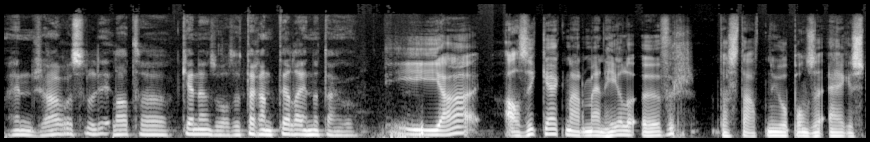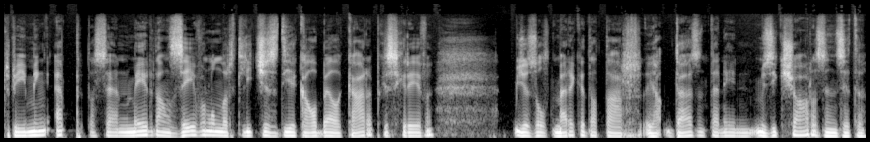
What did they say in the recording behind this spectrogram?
hen genres laten kennen, zoals de tarantella en de tango. Ja, als ik kijk naar mijn hele oeuvre, dat staat nu op onze eigen streaming-app. Dat zijn meer dan 700 liedjes die ik al bij elkaar heb geschreven. Je zult merken dat daar ja, duizend en één muziekgenres in zitten.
